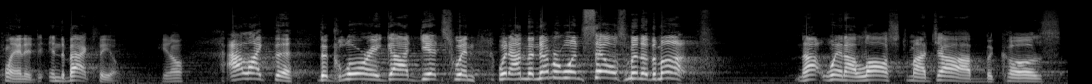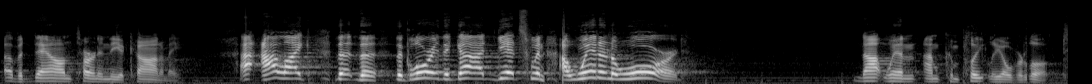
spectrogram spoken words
planted in the backfield. You know, I like the, the glory God gets when, when I'm the number one salesman of the month, not when I lost my job because of a downturn in the economy. I, I like the, the, the glory that God gets when I win an award not when I'm completely overlooked.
